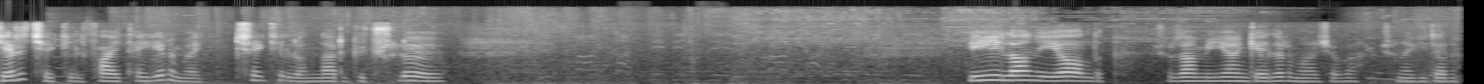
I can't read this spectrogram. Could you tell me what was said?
geri çekil. Fight'a girme. Çekil onlar güçlü. İyi lan iyi aldık. Şuradan minyon gelir mi acaba? Şuna gidelim.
